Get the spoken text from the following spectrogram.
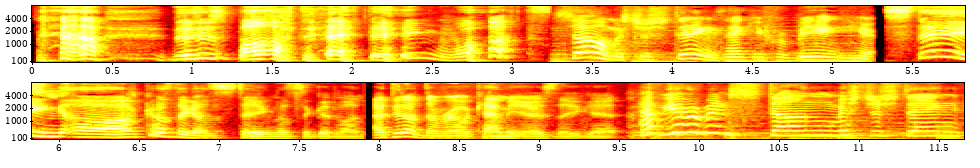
this is part of their thing? What? So, Mr. Sting, thank you for being here. Sting! Oh, of course they got Sting. That's a good one. I did have the real cameos they get. Have you ever been stung, Mr. Sting?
